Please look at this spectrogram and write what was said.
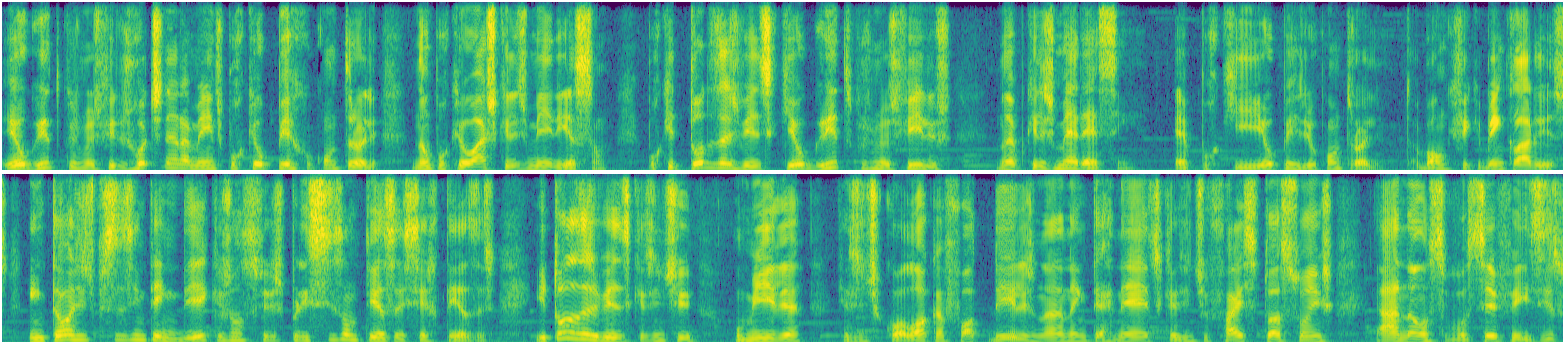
Eu grito com os meus filhos rotineiramente porque eu perco o controle, não porque eu acho que eles mereçam. Porque todas as vezes que eu grito para os meus filhos, não é porque eles merecem, é porque eu perdi o controle, tá bom? Que fique bem claro isso. Então a gente precisa entender que os nossos filhos precisam ter essas certezas. E todas as vezes que a gente humilha, que a gente coloca a foto deles na, na, internet, que a gente faz situações. Ah, não, se você fez isso,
